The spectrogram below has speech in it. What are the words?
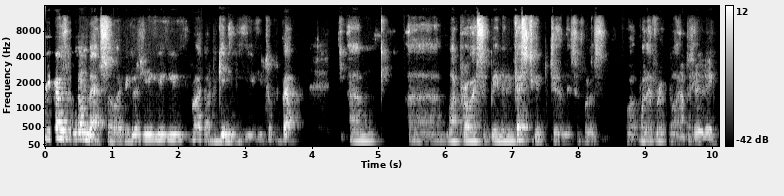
it, goes, beyond that side because you, you, you right at the beginning, you, you talked about um, uh, my prowess of being an investigative journalist as well as well, whatever it might Absolutely. be.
